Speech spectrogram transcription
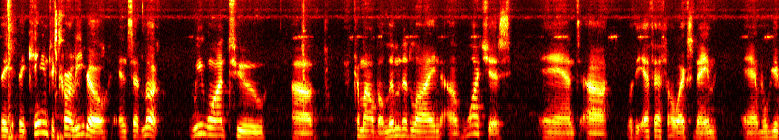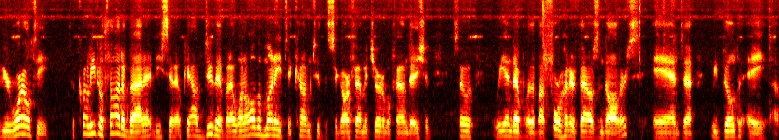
they, they came to Carlito and said, look, we want to uh, come out with a limited line of watches and uh, with the FFOX name, and we'll give you royalty. So Carlito thought about it and he said, okay, I'll do that, but I want all the money to come to the Cigar Family Charitable Foundation. So we end up with about $400,000 and uh, we built a, uh,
